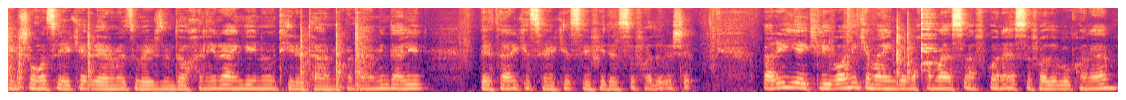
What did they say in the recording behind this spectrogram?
این شما سرکه قرمز رو بریزین داخل این رنگ اینو تیره تر می‌کنه همین دلیل بهتره که سرکه سفید استفاده بشه. برای یک لیوانی که من اینجا می‌خوام مصرف کنه استفاده بکنم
